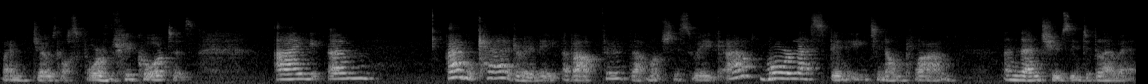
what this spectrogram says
when Joe's lost four and three quarters? I, um, I haven't cared really about food that much this week. I've more or less been eating on plan and then choosing to blow it.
